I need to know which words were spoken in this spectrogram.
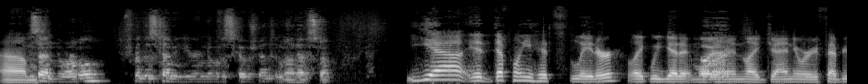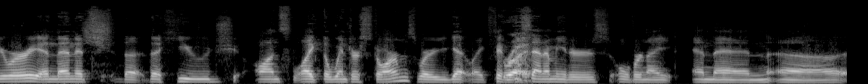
Um, Is that normal for this time of year in Nova Scotia to not have snow? Yeah, it definitely hits later. Like we get it more yeah. in like January, February, and then it's the the huge on like the winter storms where you get like fifty Right. centimeters overnight, and then uh,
